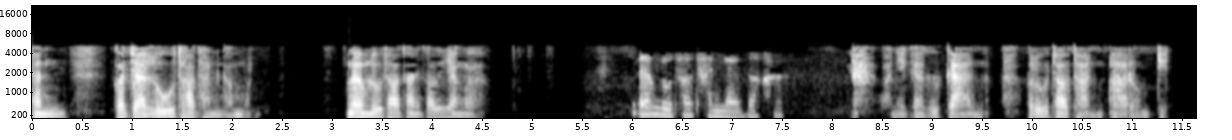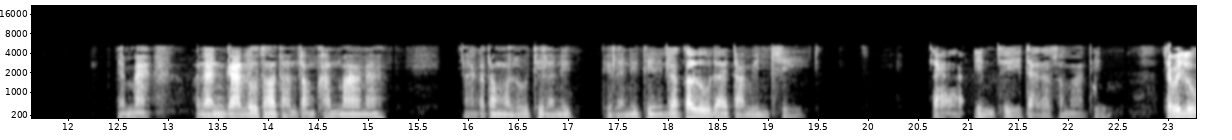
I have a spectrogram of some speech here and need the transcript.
ท่านก็จะรู้เท่าทันเขาหมด เริ่มรู้เท่าทันเขาหรือยังล่ะ เริ่มรู้เท่าทันแล้วเจ้าค่ะวันนี้ก็คือการรู้เท่าทันอารมณ์จิต เห็นไหมเพราะนั้นการรู้เท่าทันสำคัญมากนะอะก็ต้องมารู้ทีละนิด ทีละนิดทีนี้แล้วก็รู้ได้ตามอินทรีย์ แต่อินทรีย์แต่ละสมาธิ จะไปรู้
